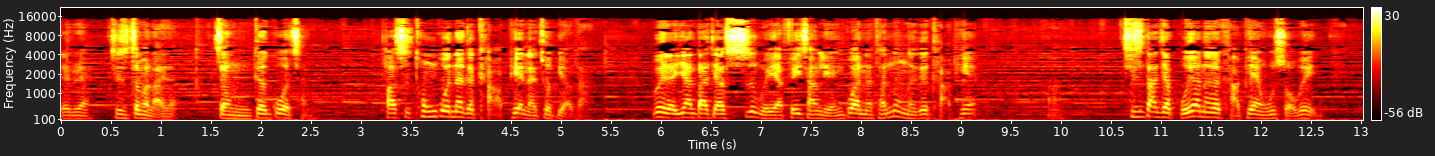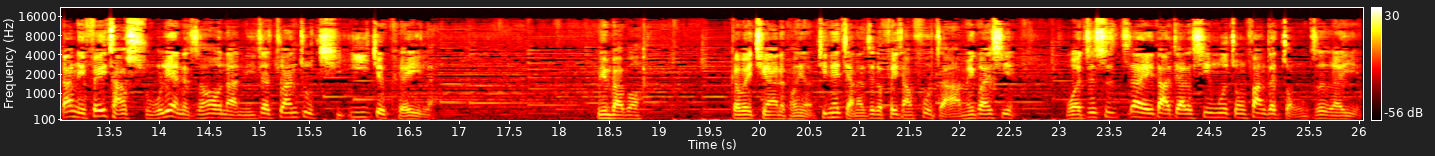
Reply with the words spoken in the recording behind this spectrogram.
对不对？就是这么来的。整个过程，他是通过那个卡片来做表达，为了让大家思维啊非常连贯呢，他弄了个卡片，啊，其实大家不要那个卡片无所谓，当你非常熟练的时候呢，你就专注其一就可以了，明白不？各位亲爱的朋友，今天讲的这个非常复杂，没关系，我只是在大家的心目中放个种子而已，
